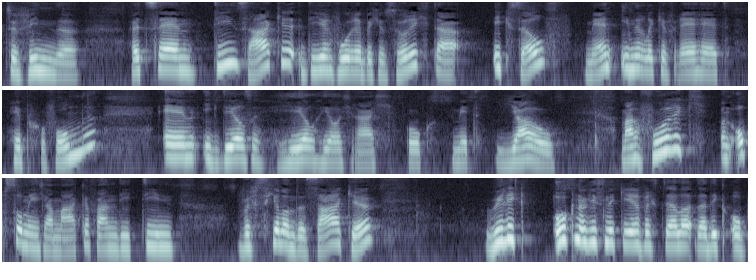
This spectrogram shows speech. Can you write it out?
te vinden. Het zijn 10 zaken die ervoor hebben gezorgd dat ik zelf mijn innerlijke vrijheid heb gevonden. En ik deel ze heel, heel graag ook met jou. Maar voor ik een opsomming ga maken van die 10 verschillende zaken, wil ik ook nog eens een keer vertellen dat ik op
